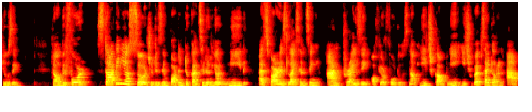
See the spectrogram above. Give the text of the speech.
using. Now, before starting your search, it is important to consider your need as far as licensing and pricing of your photos. Now, each company, each website or an app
